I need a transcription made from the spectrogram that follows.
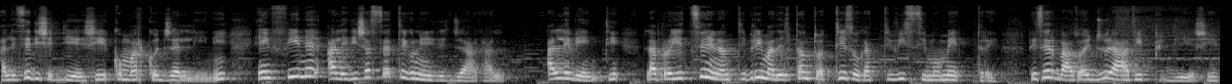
alle 16.10 con Marco Giallini e infine alle 17 con The Jackal. Alle 20 la proiezione in anteprima del tanto atteso cattivissimo Metri, riservato ai giurati più 10.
